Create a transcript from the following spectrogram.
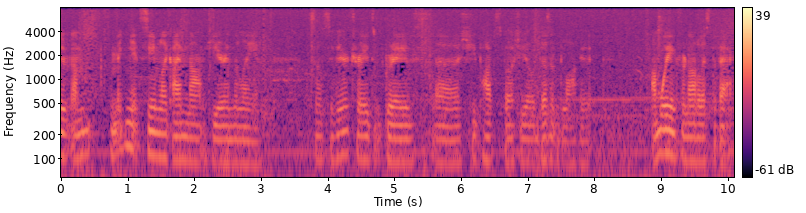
I'm making it seem like I'm not here in the lane. So Sivir trades with Graves, uh, she pops Spell Shield, doesn't block it. I'm waiting for Nautilus to back.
